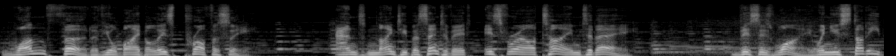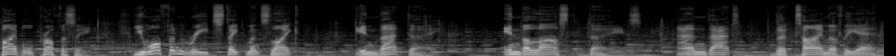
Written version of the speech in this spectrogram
One third of your Bible is prophecy, and 90% of it is for our time today. This is why, when you study Bible prophecy, you often read statements like, in that day, in the last days, and at the time of the end.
